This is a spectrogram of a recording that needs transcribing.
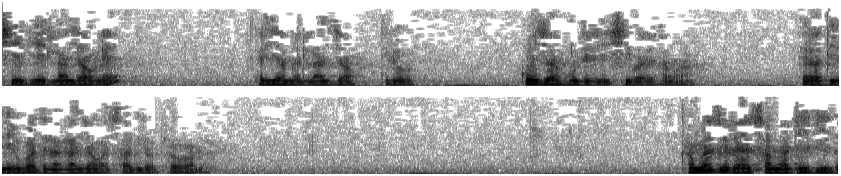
ရှေ့ပြေးလမ်းကြောင်းနဲ့အရိယာမေလမ်းကြောင်းဒီလို ကိုယ်ကြမှုတွေရှိပါတယ်တော့မှာအဲ့ဒါဒီနေ့ဥပဒနာလမ်းကြောင်းကစပြီးတော့ပြောပါမယ်ကမ္မစရသမာဓိတိက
